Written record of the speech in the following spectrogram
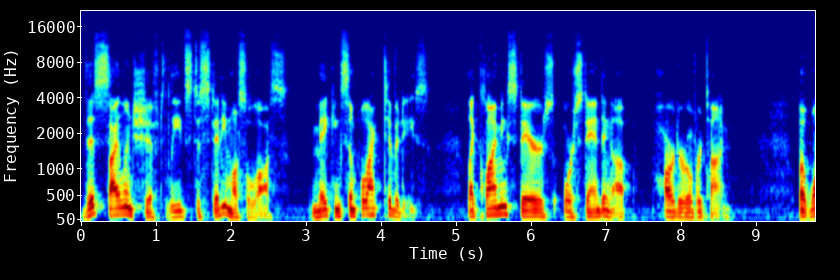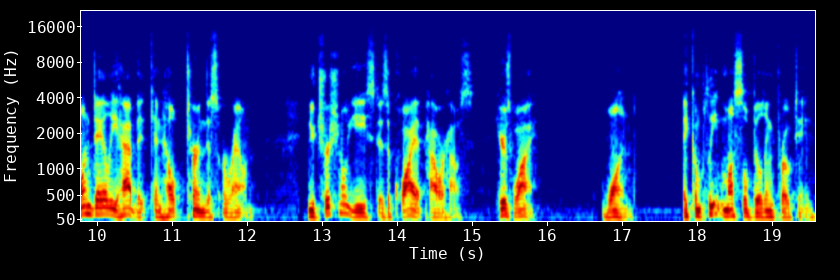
This silent shift leads to steady muscle loss, making simple activities like climbing stairs or standing up harder over time. But one daily habit can help turn this around. Nutritional yeast is a quiet powerhouse. Here's why 1. A complete muscle building protein.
